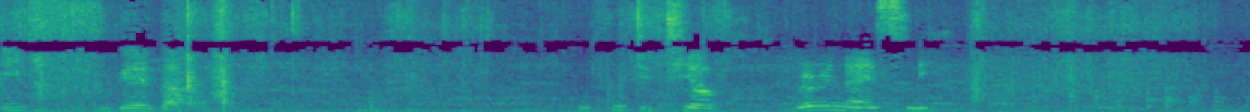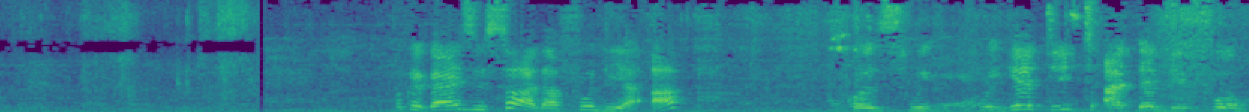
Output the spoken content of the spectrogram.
eat together. We put it here very nicely. Okay, guys, we saw the food here up because we we get it a day before.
